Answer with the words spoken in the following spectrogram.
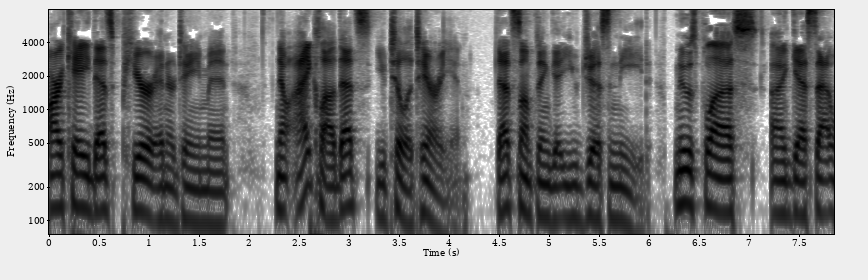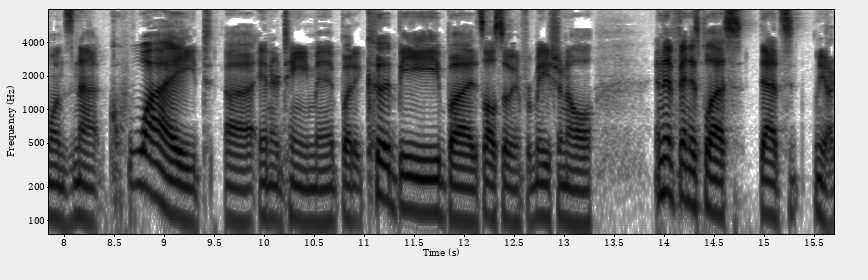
arcade, that's pure entertainment. Now, iCloud, that's utilitarian. That's something that you just need. News Plus, I guess that one's not quite uh, entertainment, but it could be, but it's also informational. And then Fitness Plus, that's you know,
